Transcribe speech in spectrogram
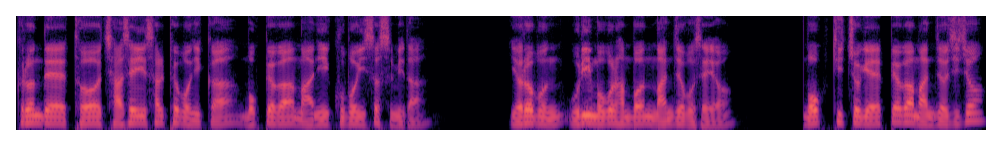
그런데 더 자세히 살펴보니까 목뼈가 많이 굽어 있었습니다. 여러분, 우리 목을 한번 만져보세요. 목 뒤쪽에 뼈가 만져지죠?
